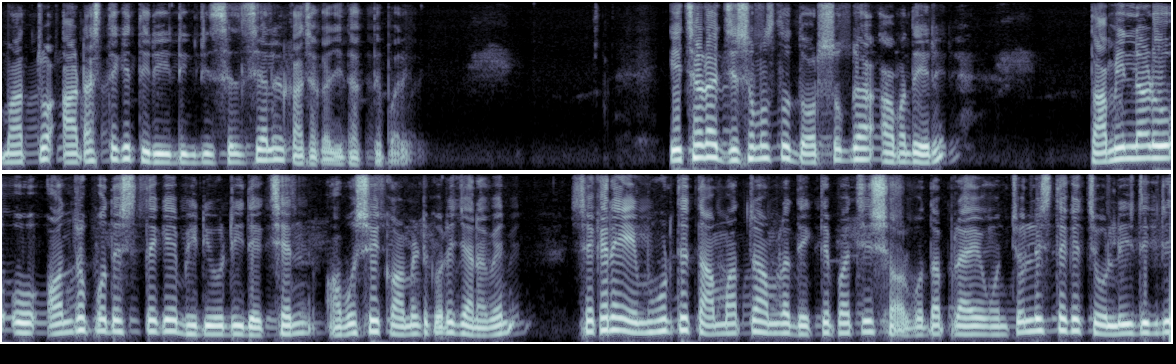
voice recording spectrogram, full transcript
মাত্র আঠাশ থেকে তিরিশ ডিগ্রি সেলসিয়ালের কাছাকাছি থাকতে পারে। এছাড়া যে সমস্ত দর্শকরা আমাদের তামিলনাড়ু ও অন্ধ্রপ্রদেশ থেকে ভিডিওটি দেখছেন, অবশ্যই কমেন্ট করে জানাবেন। সেখানে এই মুহূর্তে তাপমাত্রা আমরা দেখতে পাচ্ছি সর্বদা প্রায় উনচল্লিশ থেকে চল্লিশ ডিগ্রি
